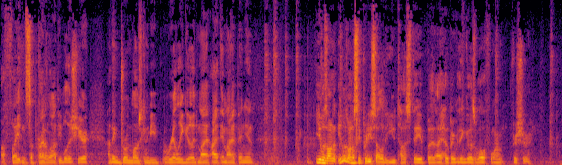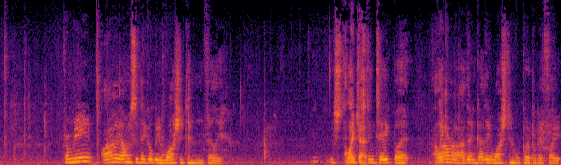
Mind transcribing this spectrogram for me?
a fight and surprise a lot of people this year. I think Jordan Love's gonna be really good. My I, in my opinion. He was on. He was honestly pretty solid at Utah State, but I hope everything goes well for him for sure. For me, I honestly think it'll be Washington and Philly. It's I like that. interesting take, but I I, don't it. know. I think I think Washington will put up a good fight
